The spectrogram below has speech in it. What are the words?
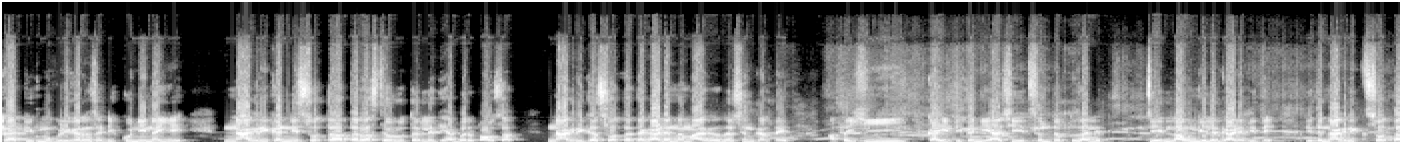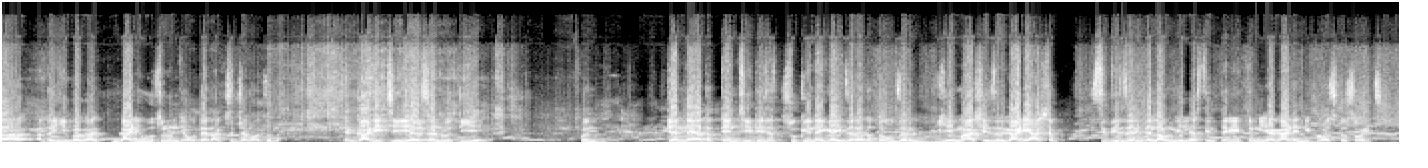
ट्रॅफिक मोकळी करण्यासाठी कुणी नाहीये. नागरिकांनी स्वतः आता रस्त्यावर उतरलेत ह्या भर पावसात. नागरिकच स्वतः त्या गाड्यांना मार्गदर्शन करतायत. आता ही काही ठिकाणी अशी आहेत, संतप्त झालेत जे लावून गेलेत गाड्या तिथे तिथे नागरिक स्वतः आता ही बघा गाडी उचलून ठेवतायत अक्षरच्या बाजूला. त्या गाडीची हेळसंड होतीये पण त्यांना आता त्यांची त्याच्यात चुकी नाही काही. जर आता तो जर हे माशे जर गाडी अशा स्थितीत जरी ते लावून गेले असतील तर इथून ह्या गाड्यांनी क्रॉस कसं व्हायचं?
